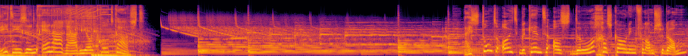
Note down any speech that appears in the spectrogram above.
Dit is een NH Radio podcast. Hij stond ooit bekend als de lachgaskoning van Amsterdam.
